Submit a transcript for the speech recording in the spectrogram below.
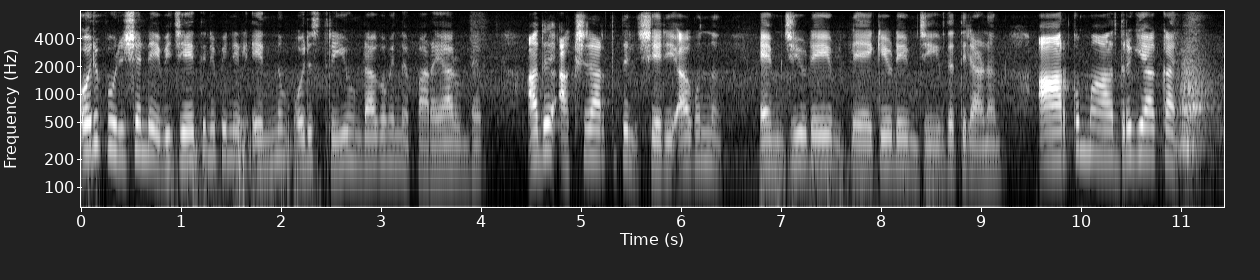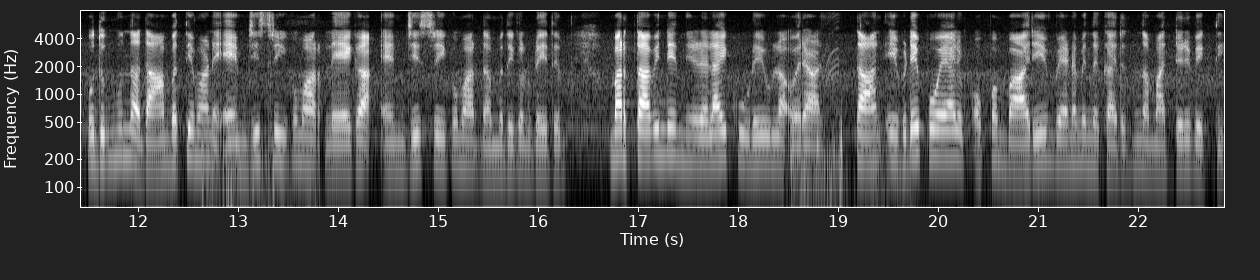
ഒരു പുരുഷന്റെ വിജയത്തിന് പിന്നിൽ എന്നും ഒരു സ്ത്രീ ഉണ്ടാകുമെന്ന് പറയാറുണ്ട്. അത് അക്ഷരാർത്ഥത്തിൽ ശരിയാകുന്നു എം ജിയുടെയും ലേഖയുടെയും ജീവിതത്തിലാണ്. ആർക്കും മാതൃകയാക്കാൻ ഒതുങ്ങുന്ന ദാമ്പത്യമാണ് M G Sreekumar Lekha M G Sreekumar ദമ്പതികളുടേത്. ഭർത്താവിന്റെ നിഴലായി കൂടെയുള്ള ഒരാൾ, താൻ എവിടെ പോയാലും ഒപ്പം ഭാര്യയും വേണമെന്ന് കരുതുന്ന മറ്റൊരു വ്യക്തി,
